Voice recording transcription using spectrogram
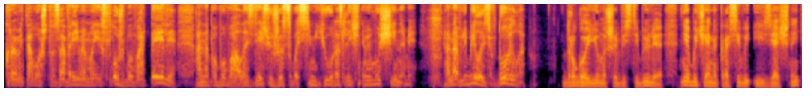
кроме того, что за время моей службы в отеле она побывала здесь уже с восемью различными мужчинами. Она влюбилась в Дойла». Другой юноша в вестибюле, необычайно красивый и изящный,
